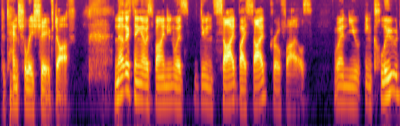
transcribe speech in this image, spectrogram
potentially shaved off. Another thing I was finding was doing side by side profiles. When you include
